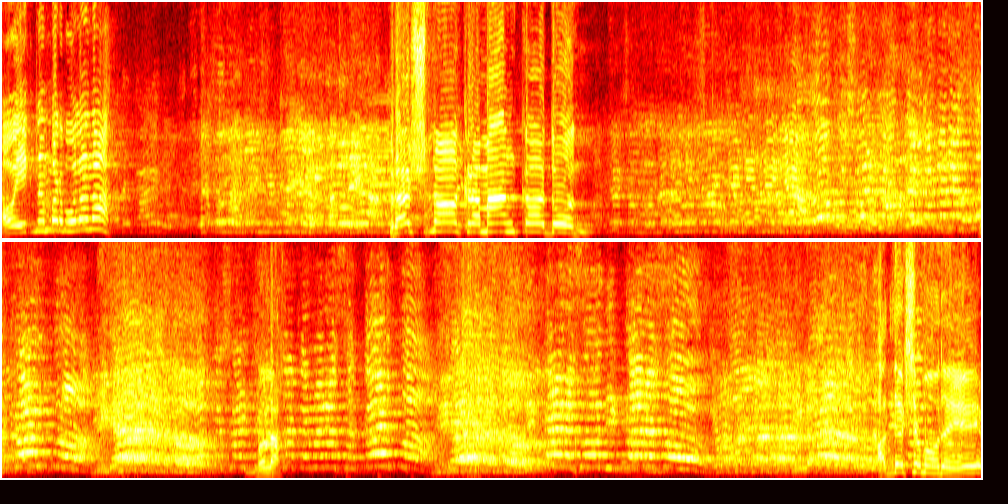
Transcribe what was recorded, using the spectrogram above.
अहो एक नंबर बोला ना. प्रश्न क्रमांक दोन. बोला. अध्यक्ष महोदय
